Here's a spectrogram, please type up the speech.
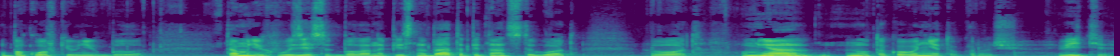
упаковке у них было. Там у них вот здесь вот была написана дата, 15 год. Вот. У меня, ну, такого нету, короче. Видите?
